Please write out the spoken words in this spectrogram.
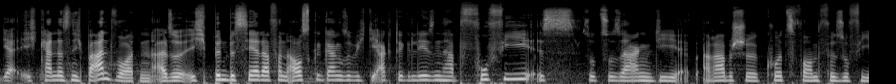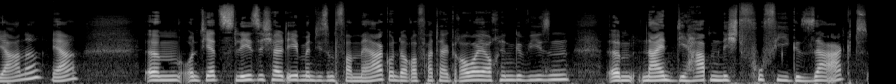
Ja, ich kann das nicht beantworten. Also ich bin bisher davon ausgegangen, so wie ich die Akte gelesen habe, Fufi ist sozusagen die arabische Kurzform für Sufiane, ja. Ähm, und jetzt lese ich halt eben in diesem Vermerk, und darauf hat Herr Grauer ja auch hingewiesen, ähm, nein, die haben nicht Fufi gesagt,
